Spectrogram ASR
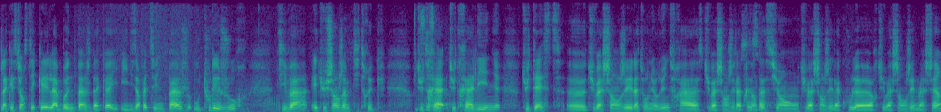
la question, c'était quelle est la bonne page d'accueil? Il disait en fait, c'est une page où tous les jours tu y vas et tu changes un petit truc. Tu te, tu te, réalignes, tu testes, euh, tu vas changer la tournure d'une phrase, tu vas changer la présentation, tu vas changer la couleur, tu vas changer le machin,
